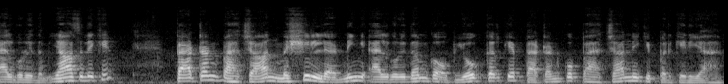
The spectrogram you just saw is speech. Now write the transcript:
एल्गोरिदम यहाँ से देखें पैटर्न पहचान मशीन लर्निंग एल्गोरिदम का उपयोग करके पैटर्न को पहचानने की प्रक्रिया है।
